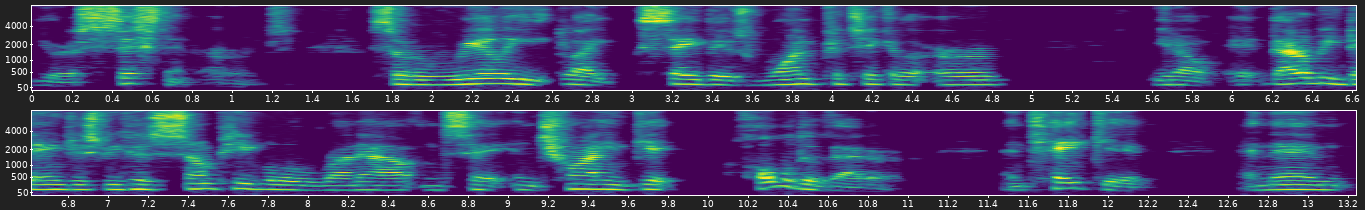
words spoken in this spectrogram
your assistant herbs. So to really like say there's one particular herb, you know, it, that'll be dangerous because some people will run out and say and try and get hold of that herb and take it, and then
